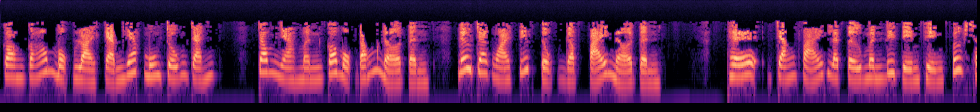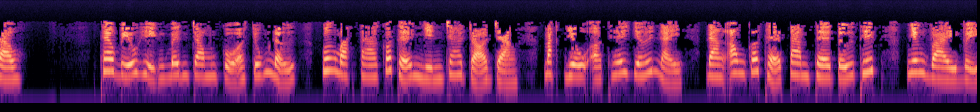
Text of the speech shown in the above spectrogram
còn có một loài cảm giác muốn trốn tránh. Trong nhà mình có một đống nợ tình, nếu ra ngoài tiếp tục gặp phải nợ tình, thế chẳng phải là tự mình đi tiệm phiền phức sao? Theo biểu hiện bên trong của chúng nữ, quân mặt ta có thể nhìn ra rõ ràng, mặc dù ở thế giới này, đàn ông có thể tam thê tứ thiếp, nhưng vài vị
